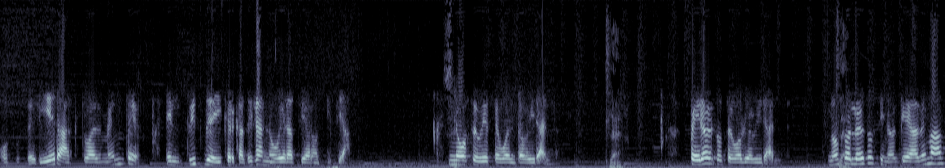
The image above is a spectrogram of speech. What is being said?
o sucediera actualmente, el tweet de Iker Casillas no hubiera sido noticia. No se hubiese vuelto viral. Claro. Pero eso se volvió viral. No solo eso, sino que además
